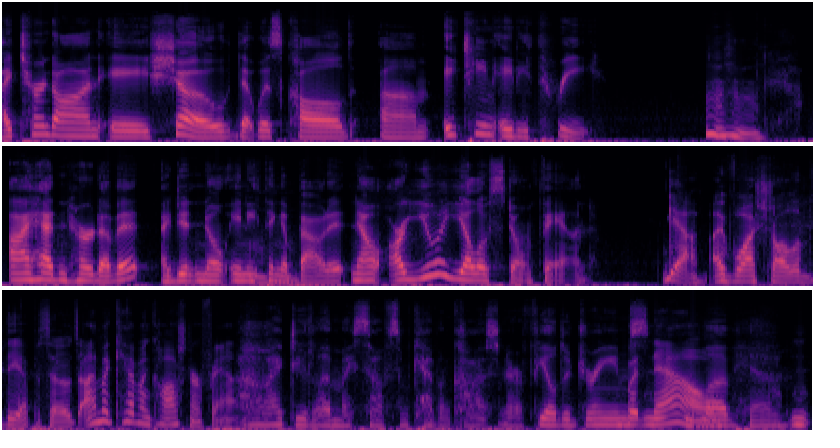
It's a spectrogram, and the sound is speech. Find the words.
I turned on a show that was called um, 1883. I hadn't heard of it. I didn't know anything about it. Now, are you a Yellowstone fan? Yeah, I've watched all of the episodes. I'm a Kevin Costner fan. Oh, I do love myself some Kevin Costner. Field of Dreams. But now- love him.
